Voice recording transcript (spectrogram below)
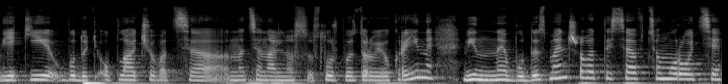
які будуть оплачуватися Національною службою здоров'я України, він не буде зменшуватися в цьому році,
